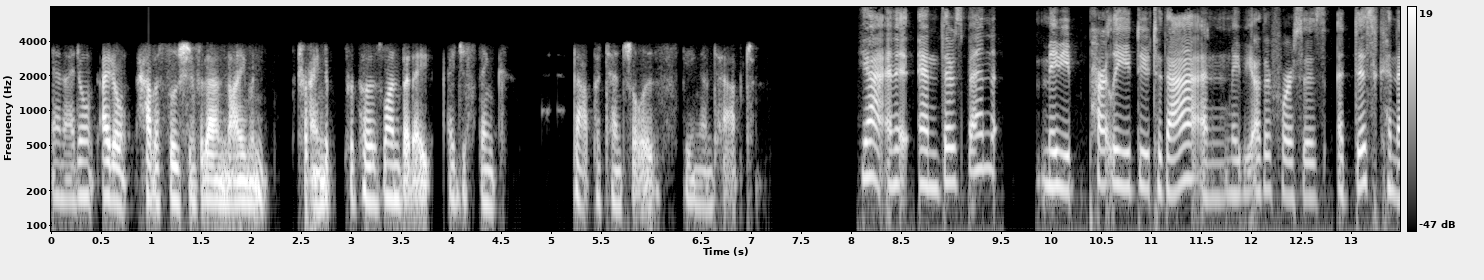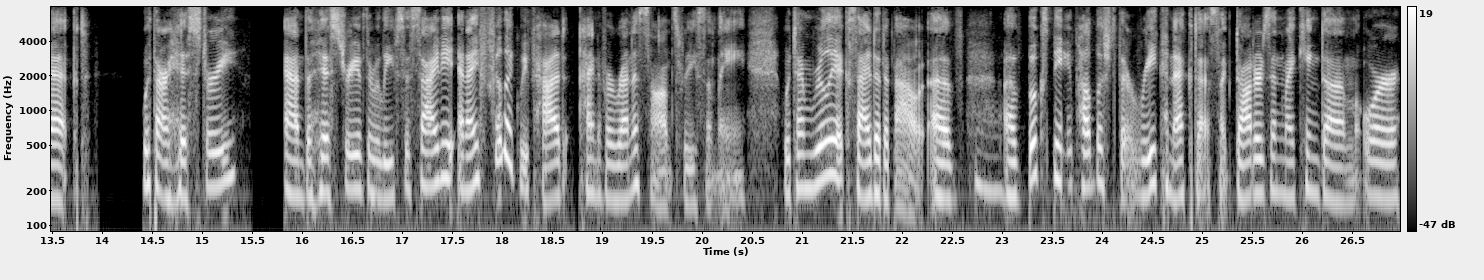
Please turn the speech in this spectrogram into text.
And I don't I don't have a solution for that. I'm not even trying to propose one, but I I just think that potential is being untapped. Yeah, and it, and there's been maybe partly due to that and maybe other forces a disconnect with our history and the history of the Relief Society. And I feel like we've had kind of a renaissance recently, which I'm really excited about of mm. of books being published that reconnect us, like Daughters in My Kingdom, or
